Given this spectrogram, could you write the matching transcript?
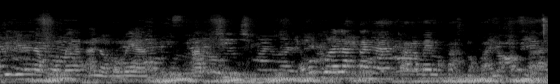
Bili na ako mamaya, ano, mamaya. Abot ko na lang tan ha, para may maka, maka, ano, kasi, yan.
